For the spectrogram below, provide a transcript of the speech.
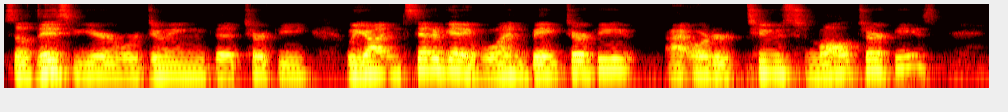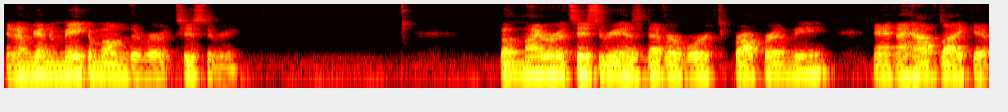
So this year we're doing the turkey. We got instead of getting one big turkey, I ordered two small turkeys and I'm going to make them on the rotisserie. But my rotisserie has never worked properly. And I have like a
